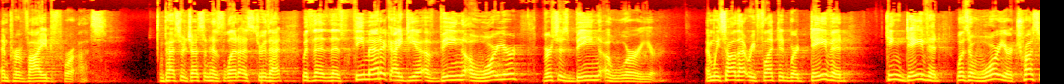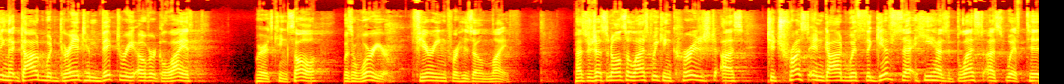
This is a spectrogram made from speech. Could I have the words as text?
and provide for us. And Pastor Justin has led us through that with the, the thematic idea of being a warrior versus being a worrier. And we saw that reflected where David, King David, was a warrior, trusting that God would grant him victory over Goliath, whereas King Saul was a worrier, fearing for his own life. Pastor Justin also last week encouraged us to trust in God with the gifts that He has blessed us with, to,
